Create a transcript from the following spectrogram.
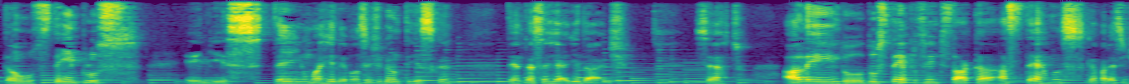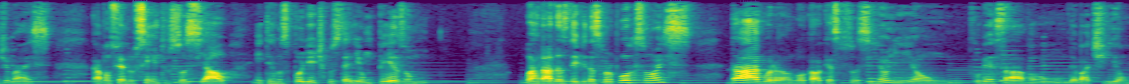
Então, os templos eles têm uma relevância gigantesca dentro dessa realidade, certo? Além do, dos templos, a gente destaca as termas, que aparecem demais, acabam sendo o centro social, em termos políticos, teria um peso, guardadas as devidas proporções, da Ágora, um local que as pessoas se reuniam, conversavam, debatiam.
